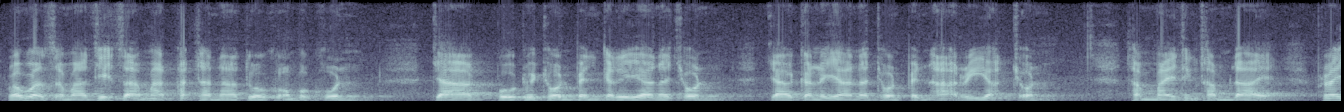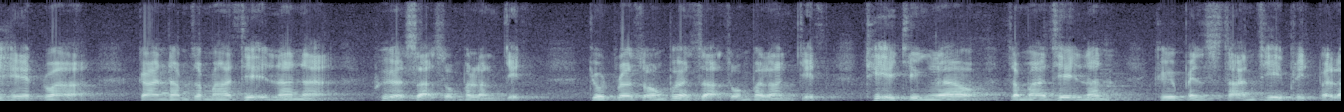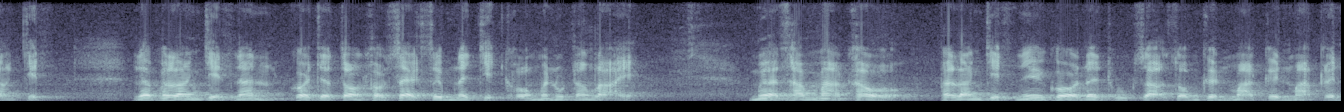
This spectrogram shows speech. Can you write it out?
เพราะว่าสมาธิสามารถพัฒนาตัวของบุคคล จากปุถุชนเป็นกัลยาณชน จากกัลยาณชนเป็นอริยชนทำไมถึงทำได้ เพราะเหตุว่าการทำสมาธินั้นน่ะเพื่อสะสมพลังจิต จุดประสงค์เพื่อสะสมพลังจิต ที่จริงแล้ว สมาธินั้นคือเป็นสถานที่ผลิตพลังจิต และพลังจิตนั้นก็จะต้องเข้าแทรกซึมในจิตของมนุษย์ทั้งหลาย เมื่อทำมากเข้า พลังจิตนี้ก็ได้ถูกสะสมขึ้นมากขึ้นมากขึ้น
